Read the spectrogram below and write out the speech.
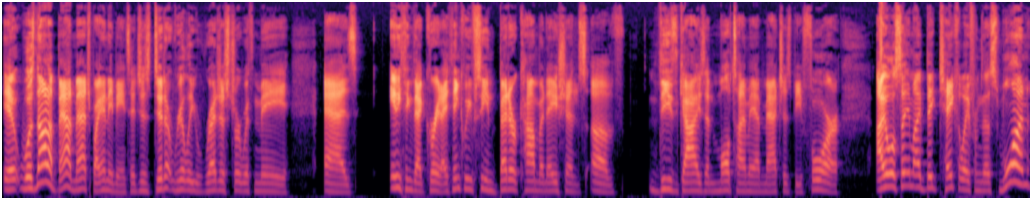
It was not a bad match by any means. It just didn't really register with me as anything that great. I think we've seen better combinations of these guys in multi-man matches before. I will say my big takeaway from this one,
